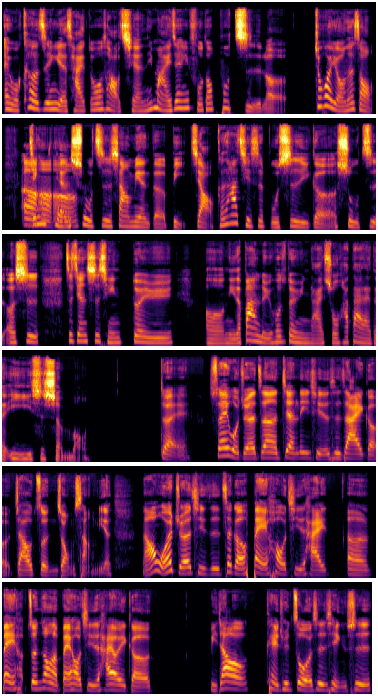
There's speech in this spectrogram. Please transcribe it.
哎、欸，我氪金也才多少钱，你买一件衣服都不值了，就会有那种金钱数字上面的比较。Uh, uh, uh. 可是它其实不是一个数字，而是这件事情对于呃你的伴侣或者对于你来说，它带来的意义是什么？对，所以我觉得真的建立其实是在一个叫尊重上面。然后我会觉得，其实这个背后其实还。呃，被尊重的背后，其实还有一个比较可以去做的事情是，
